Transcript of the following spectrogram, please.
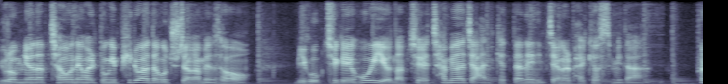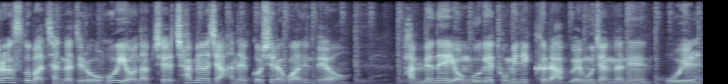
유럽연합 차원의 활동이 필요하다고 주장하면서 미국 측의 호위 연합체에 참여하지 않겠다는 입장을 밝혔습니다. 프랑스도 마찬가지로 호위 연합체에 참여하지 않을 것이라고 하는데요. 반면에 영국의 도미니크 랍 외무장관은 5일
